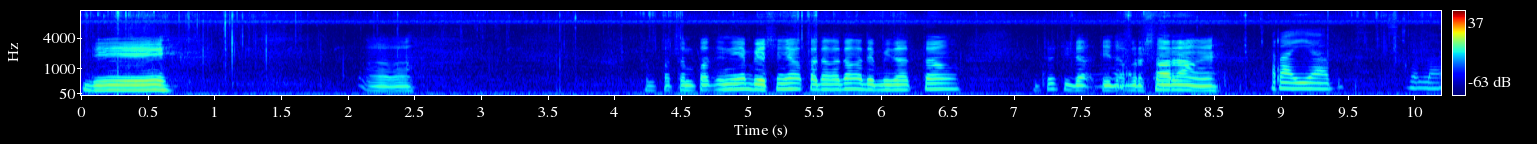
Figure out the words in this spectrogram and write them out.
di eh, tempat-tempat ini ya biasanya kadang-kadang ada binatang. Itu tidak tidak bersarang ya? Rayap segala.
